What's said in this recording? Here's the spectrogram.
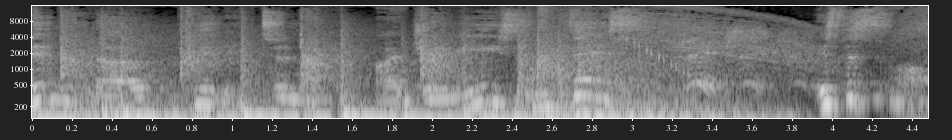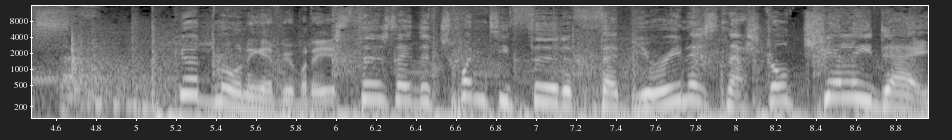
didn't know you need to know. I'm Jamie East, and this, this is the Smart Seven. Good morning, everybody. It's Thursday, the 23rd of February, and it's National Chili Day.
